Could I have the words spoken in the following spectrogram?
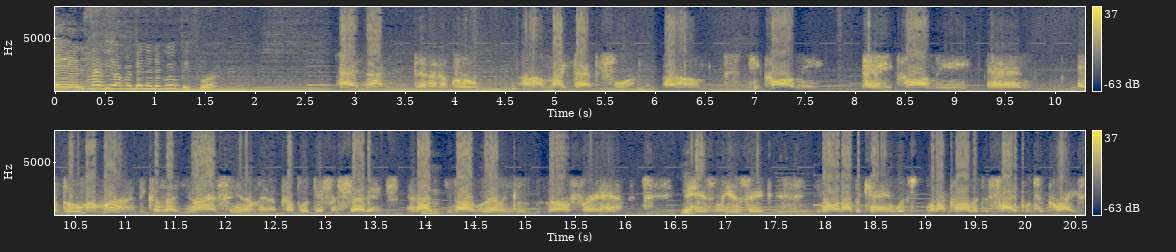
And have you ever been in a group before? I had not been in a group um, like that before. Um, he called me, and he called me, and it blew my mind because I, you know, I had seen him in a couple of different settings, and I, mm-hmm. you know, I really love Fred Hammond. His music, you know, when I became what, what I call a disciple to Christ,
